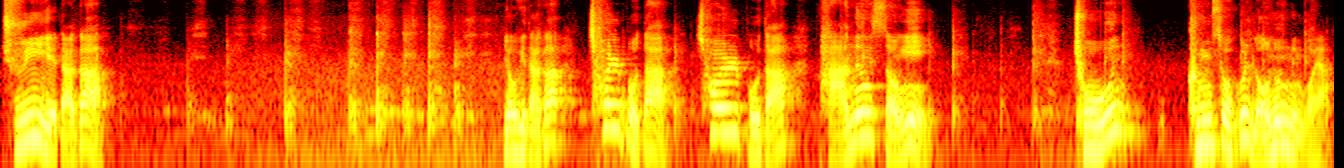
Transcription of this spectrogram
주위에다가 여기다가 철보다 철보다 반응성이 좋은 금속을 넣어놓는 거야.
